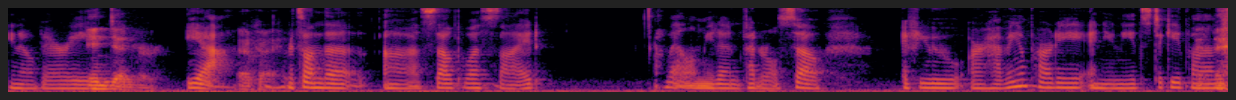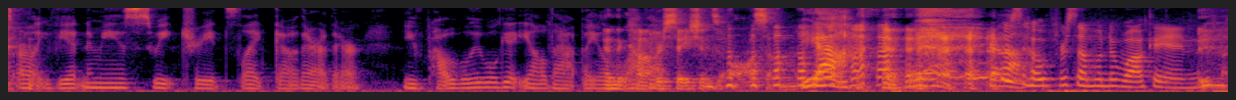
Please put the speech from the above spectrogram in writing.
you know very in Denver. Yeah. Okay. It's on the uh, southwest side of Alameda and Federal. So if you are having a party and you need sticky buns or like Vietnamese sweet treats, like go there. There, you probably will get yelled at, but you'll And the love conversation's awesome. It. Yeah, I just hope for someone to walk in.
